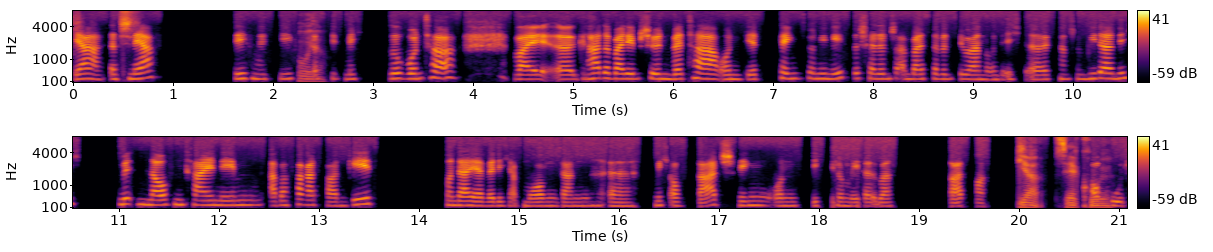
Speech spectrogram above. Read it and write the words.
Ja, es nervt definitiv. Oh, ja. Das zieht mich so runter, weil äh, gerade bei dem schönen Wetter und jetzt fängt schon die nächste Challenge an bei 70 Run und ich äh, kann schon wieder nicht mitten Laufen teilnehmen, aber Fahrradfahren geht. Von daher werde ich ab morgen dann äh, mich aufs Rad schwingen und die Kilometer übers Rad machen. Ja, sehr cool. Auch gut.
